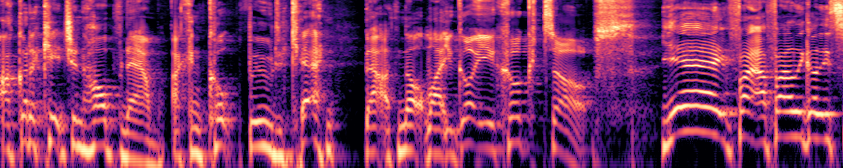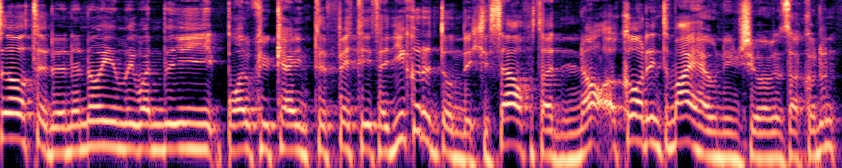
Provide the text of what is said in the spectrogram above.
I've got a kitchen hob now. I can cook food again. That's not like You got your cooktops. yeah, in fact, I finally got it sorted. And annoyingly, when the bloke who came to fit it said, You could have done this yourself, I said, Not according to my home insurance, I couldn't.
